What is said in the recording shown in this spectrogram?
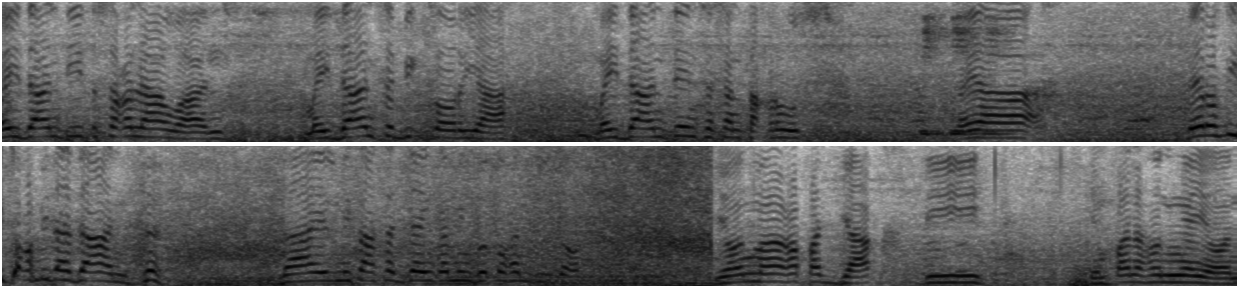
may daan dito sa Kalawan may daan sa Victoria may daan din sa Santa Cruz. Kaya pero dito kami dadaan. Dahil may sasadyain kaming gutuhan dito. Yon mga kapadyak di yung panahon ngayon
